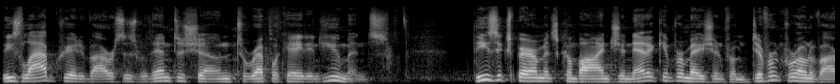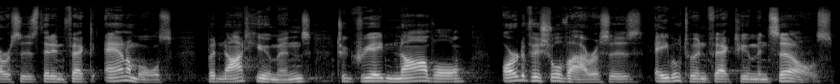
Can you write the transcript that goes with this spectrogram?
These lab-created viruses were then to shown to replicate in humans. These experiments combine genetic information from different coronaviruses that infect animals but not humans to create novel artificial viruses able to infect human cells.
